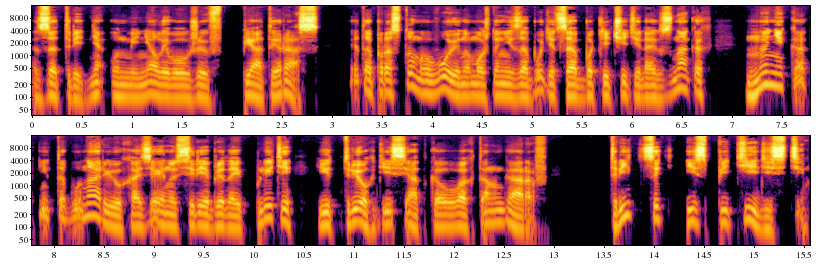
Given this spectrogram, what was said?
За три дня он менял его уже в пятый раз. Это простому воину можно не заботиться об отличительных знаках, но никак не табунарию, хозяину серебряной плети и трех десятков вахтангаров. Тридцать из пятидесяти.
